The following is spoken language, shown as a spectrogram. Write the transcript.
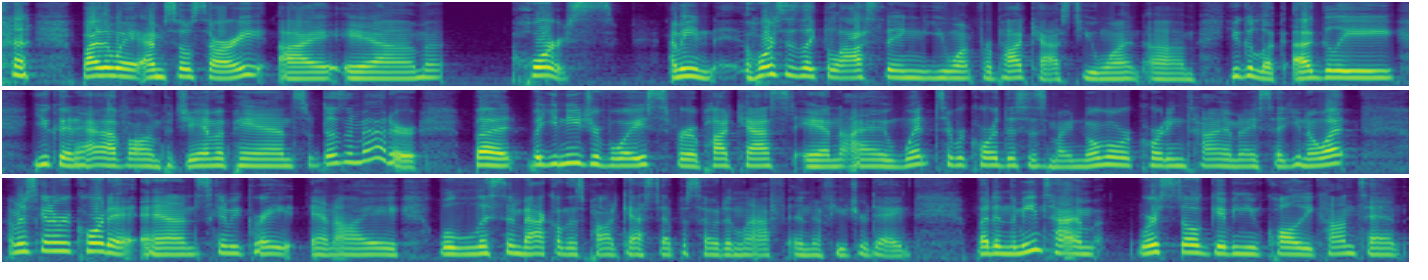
By the way, I'm so sorry. I am hoarse I mean, hoarse is like the last thing you want for a podcast. You want, um, you could look ugly, you could have on pajama pants. It doesn't matter, but but you need your voice for a podcast. And I went to record this as my normal recording time, and I said, you know what? I'm just going to record it, and it's going to be great. And I will listen back on this podcast episode and laugh in a future day. But in the meantime, we're still giving you quality content,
